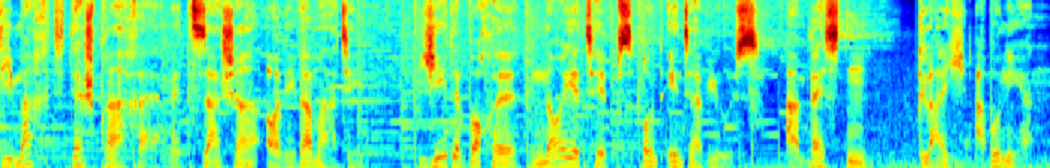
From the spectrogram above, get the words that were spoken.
Die Macht der Sprache mit Sascha Oliver Martin. Jede Woche neue Tipps und Interviews. Am besten gleich abonnieren.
